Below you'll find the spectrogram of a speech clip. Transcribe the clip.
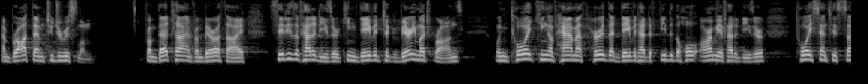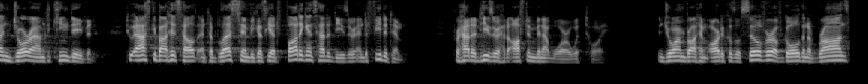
and brought them to Jerusalem. From Betah and from Berothai, cities of Hadadezer, King David took very much bronze. When Toi, king of Hamath, heard that David had defeated the whole army of Hadadezer, Toi sent his son Joram to King David to ask about his health and to bless him because he had fought against Hadadezer and defeated him. For Hadadezer had often been at war with Toi. And Joram brought him articles of silver, of gold, and of bronze,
